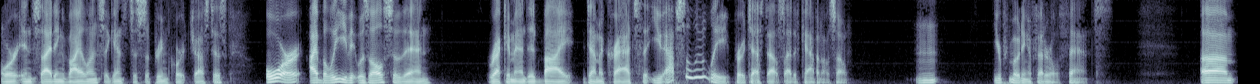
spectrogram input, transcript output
or inciting violence against a Supreme Court justice? Or I believe it was also then recommended by Democrats that you absolutely protest outside of Kavanaugh's home. Mm, you're promoting a federal offense. Um,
